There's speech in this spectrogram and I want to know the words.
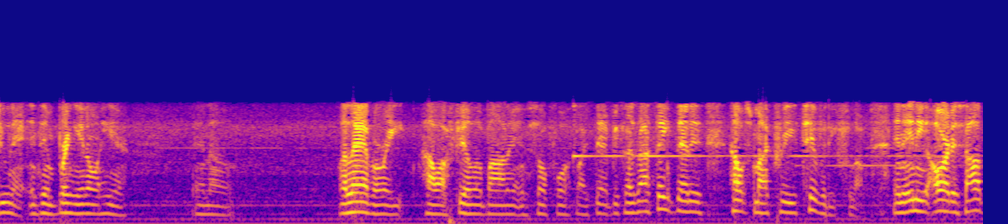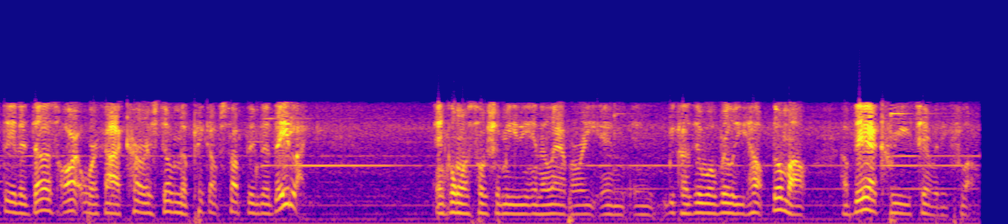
do that and then bring it on here and um, elaborate how I feel about it and so forth like that because I think that it helps my creativity flow. And any artist out there that does artwork, I encourage them to pick up something that they like and go on social media and elaborate and, and because it will really help them out of their creativity flow.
